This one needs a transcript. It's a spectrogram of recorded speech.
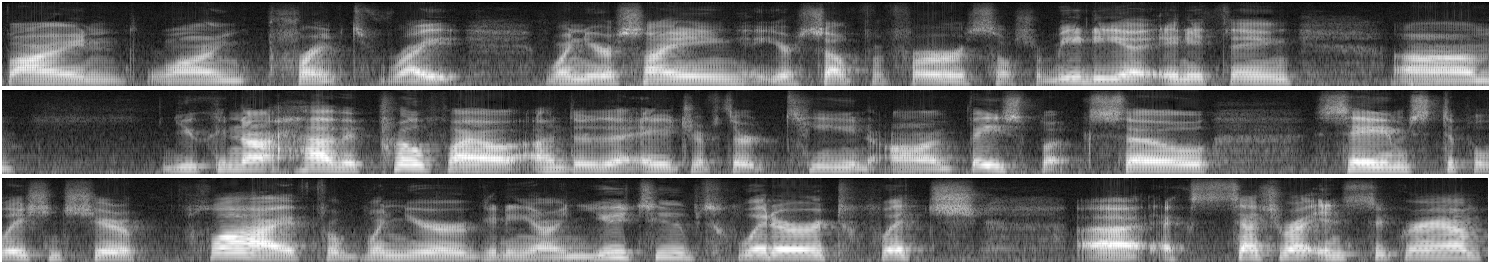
fine line print, right? When you're signing yourself for social media, anything, um, you cannot have a profile under the age of 13 on Facebook. So, same stipulation should apply for when you're getting on YouTube, Twitter, Twitch, uh, etc., Instagram.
